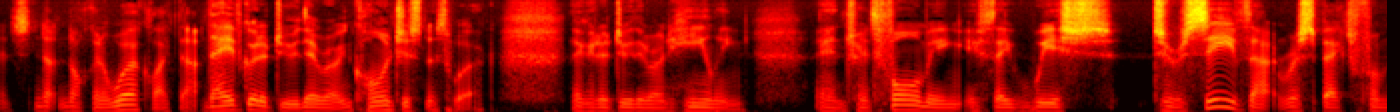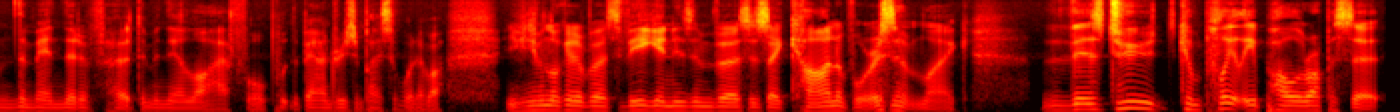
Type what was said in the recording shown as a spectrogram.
It's not, not going to work like that. They've got to do their own consciousness work. They're going to do their own healing and transforming if they wish to receive that respect from the men that have hurt them in their life or put the boundaries in place or whatever. You can even look at it versus veganism versus like carnivorism. Like there's two completely polar opposite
